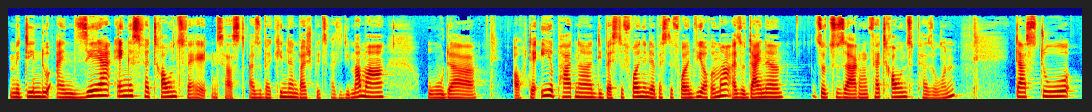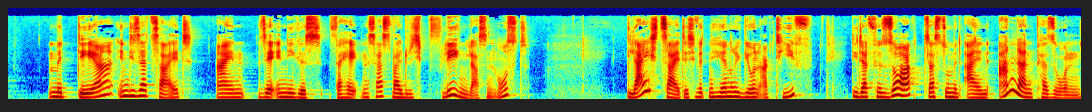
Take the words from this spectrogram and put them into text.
mit denen du ein sehr enges Vertrauensverhältnis hast, also bei Kindern beispielsweise die Mama oder auch der Ehepartner, die beste Freundin, der beste Freund, wie auch immer, also deine sozusagen Vertrauensperson, dass du mit der in dieser Zeit ein sehr inniges Verhältnis hast, weil du dich pflegen lassen musst. Gleichzeitig wird eine Hirnregion aktiv, die dafür sorgt, dass du mit allen anderen Personen,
